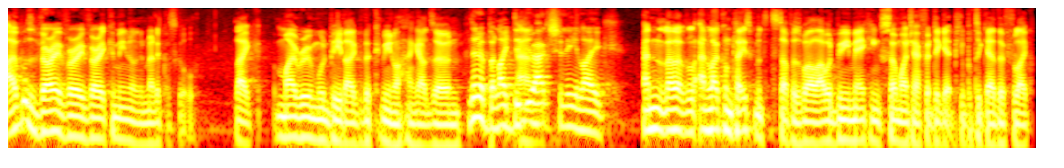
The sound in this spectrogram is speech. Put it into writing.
I was very, very, very communal in medical school. Like my room would be like the communal hangout zone. no, no, but like, did you actually like? And, uh, and like on placements and stuff as well, I would be making so much effort to get people together for like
